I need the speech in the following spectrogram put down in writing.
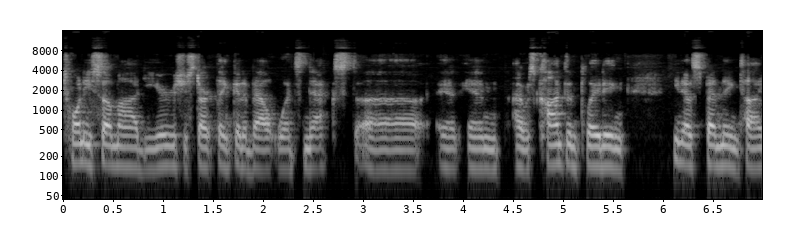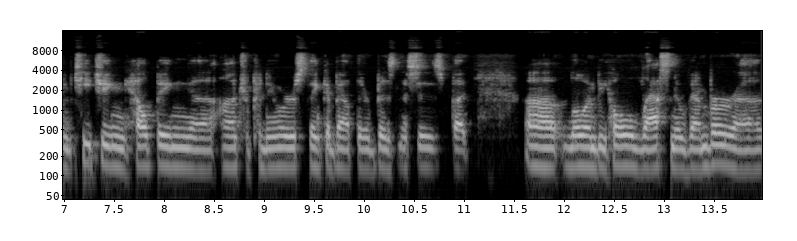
20 some odd years, you start thinking about what's next. Uh, and, and, I was contemplating, you know, spending time teaching, helping uh, entrepreneurs think about their businesses. But uh, lo and behold, last November, uh,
